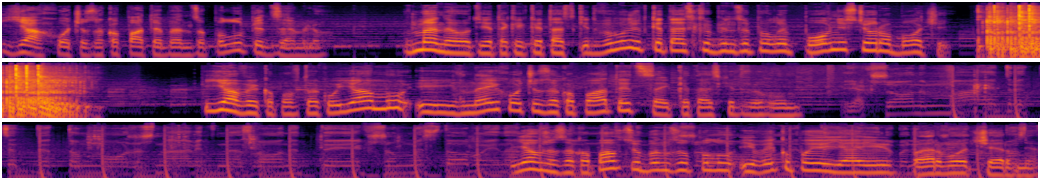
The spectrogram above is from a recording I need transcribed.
Я хочу закопати бензополу під землю. В мене от є такий китайський двигун від китайської бензопили повністю робочий. Я викопав таку яму і в неї хочу закопати цей китайський двигун. Якщо немає 30, то можеш навіть не дзвонити, якщо ми з тобою Я вже закопав цю бензопилу і викопаю я її 1 червня.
